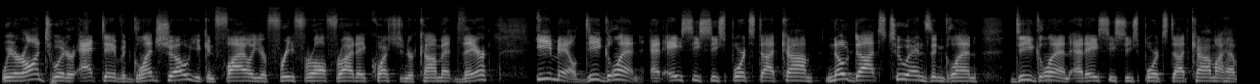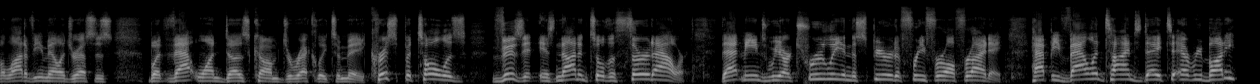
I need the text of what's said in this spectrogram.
we are on Twitter at David Glenn Show. You can file your free for all Friday question or comment there. Email dglenn at accsports.com. No dots, two N's in Glenn. dglenn at accsports.com. I have a lot of email addresses, but that one does come directly to me. Chris Spatola's visit is not until the third hour. That means we are truly in the spirit of Free for All Friday. Happy Valentine's Day to everybody.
